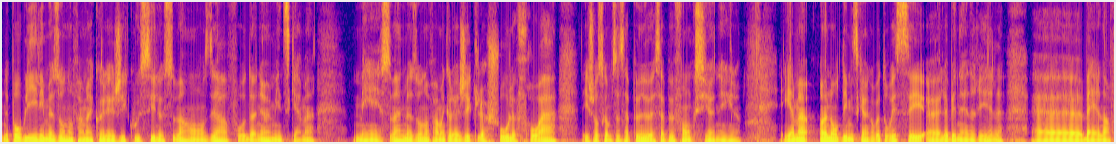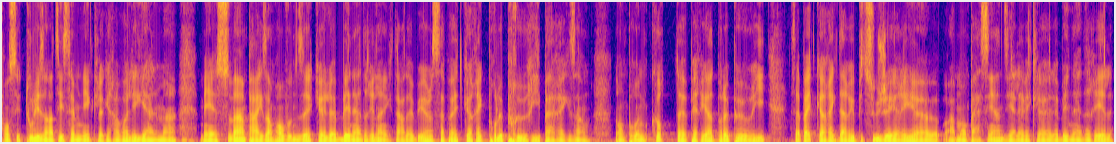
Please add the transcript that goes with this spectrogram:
Ne pas oublier les mesures non pharmacologiques aussi. Souvent, on se dit, ah, il faut donner un médicament. Mais souvent, une mesure non pharmacologique, le chaud, le froid, des choses comme ça, ça peut, ça peut fonctionner. Également, un autre des médicaments qu'on peut trouver, c'est euh, le Benadryl. Euh, ben, dans le fond, c'est tous les antihistaminiques, le Gravol également. Mais souvent, par exemple, on va nous dire que le Benadryl en hectare de Beers, ça peut être correct pour le prurit, par exemple. Donc, pour une courte période pour le prurit, ça peut être correct d'arriver et de suggérer euh, à mon patient d'y aller avec le, le Benadryl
